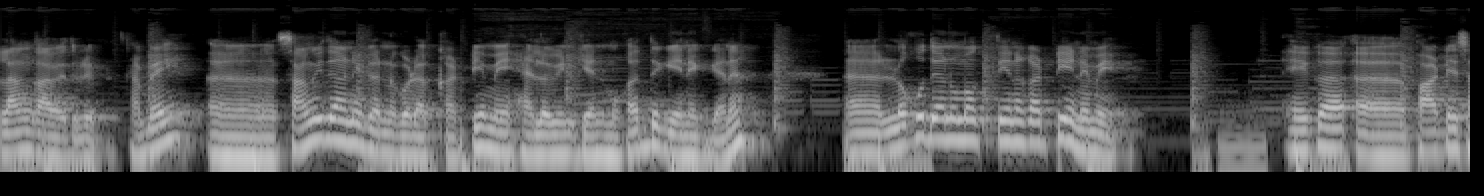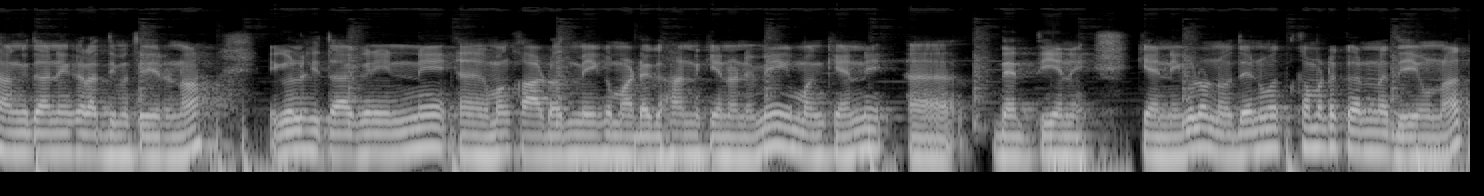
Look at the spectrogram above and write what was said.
ලංකාව ඇතුළේ හැබැයි සංවිධානය කරන ගොඩක් කට්ටිය මේ හැලවින් කියෙන් මොකක්ද කෙනෙක් ගැන ලොකු දැනුමක් තියෙන කට්ටිය නෙමේ ඒක පාටේ සංවිධානය කරද්දිම තේරෙනවා. එකගොල හිතාගෙන ඉන්නේ ම කාඩොත් මේක මඩ ගහන්න කියන නෙමේ මං කියන්නේ දැන් තියෙනෙ කියන්නේ ගොල නොදැනුවත්කමට කරන දේවුනත්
